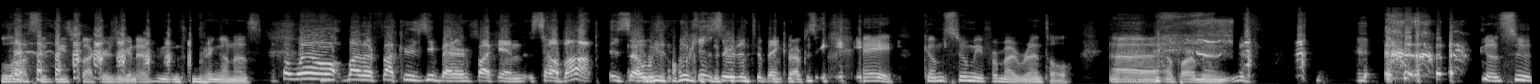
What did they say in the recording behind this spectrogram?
lawsuit these fuckers are gonna bring on us. Well, motherfuckers, you better fucking sub up so we don't get sued into bankruptcy. Hey, come sue me for my rental uh, apartment. go sue,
